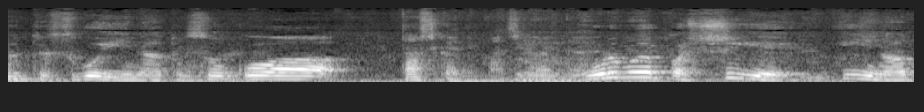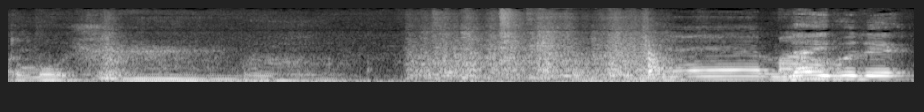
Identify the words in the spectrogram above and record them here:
るってすごいいいなと思う、そこは確かに間違いない。俺もやっぱシゲいいなと思うし、ね。まあ。ライブで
